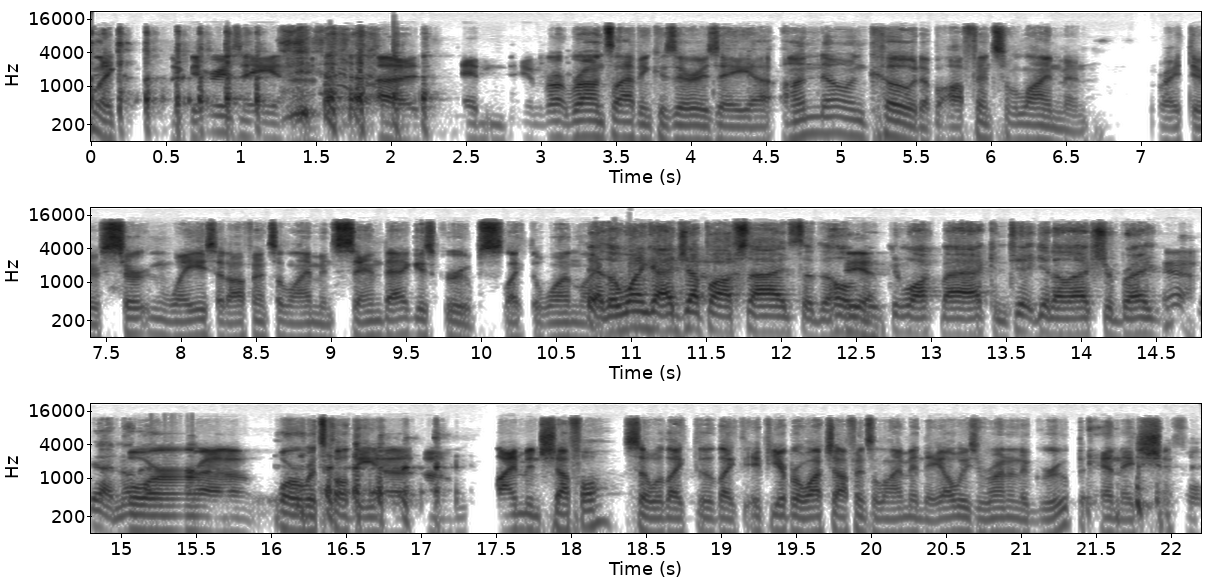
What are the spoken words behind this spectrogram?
like, like, there is a uh, uh, and, and Ron's laughing because there is a uh, unknown code of offensive linemen right? There's certain ways that offensive linemen sandbag his groups, like the one. Like, yeah, the one guy jump off side so the whole yeah. group can walk back and t- get an extra break. Yeah, yeah no or uh, or what's called the uh, um, lineman shuffle. So like the like if you ever watch offensive linemen, they always run in a group and they shuffle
